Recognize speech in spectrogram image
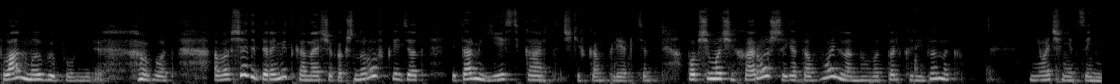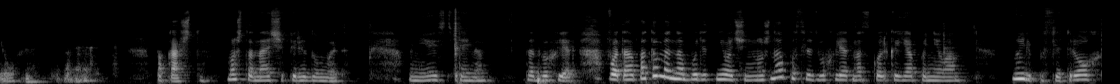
план мы выполнили. Вот. А вообще эта пирамидка, она еще как шнуровка идет, и там есть карточки в комплекте. В общем, очень хорошая, я довольна, но вот только ребенок не очень оценил. Пока что. Может, она еще передумает. У нее есть время до двух лет. Вот, а потом она будет не очень нужна после двух лет, насколько я поняла. Ну или после трех,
